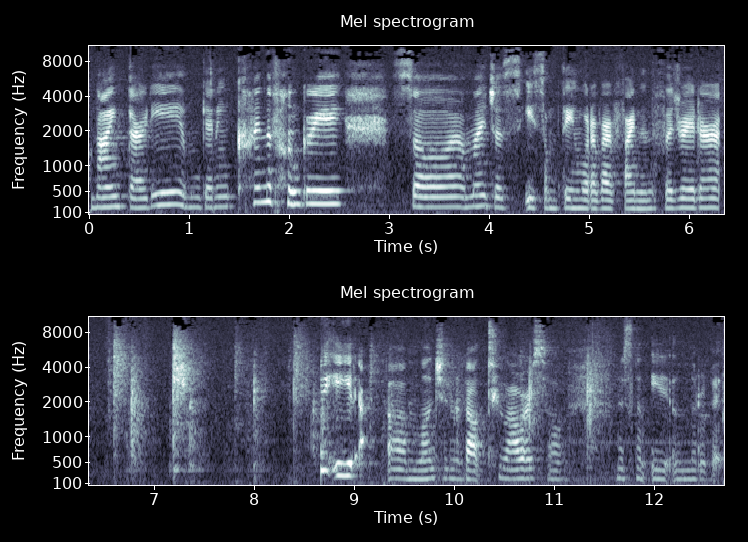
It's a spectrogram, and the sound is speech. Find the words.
Nine thirty. I'm getting kind of hungry, so I might just eat something, whatever I find in the refrigerator eat um, lunch in about two hours, so I'm just gonna eat a little bit.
